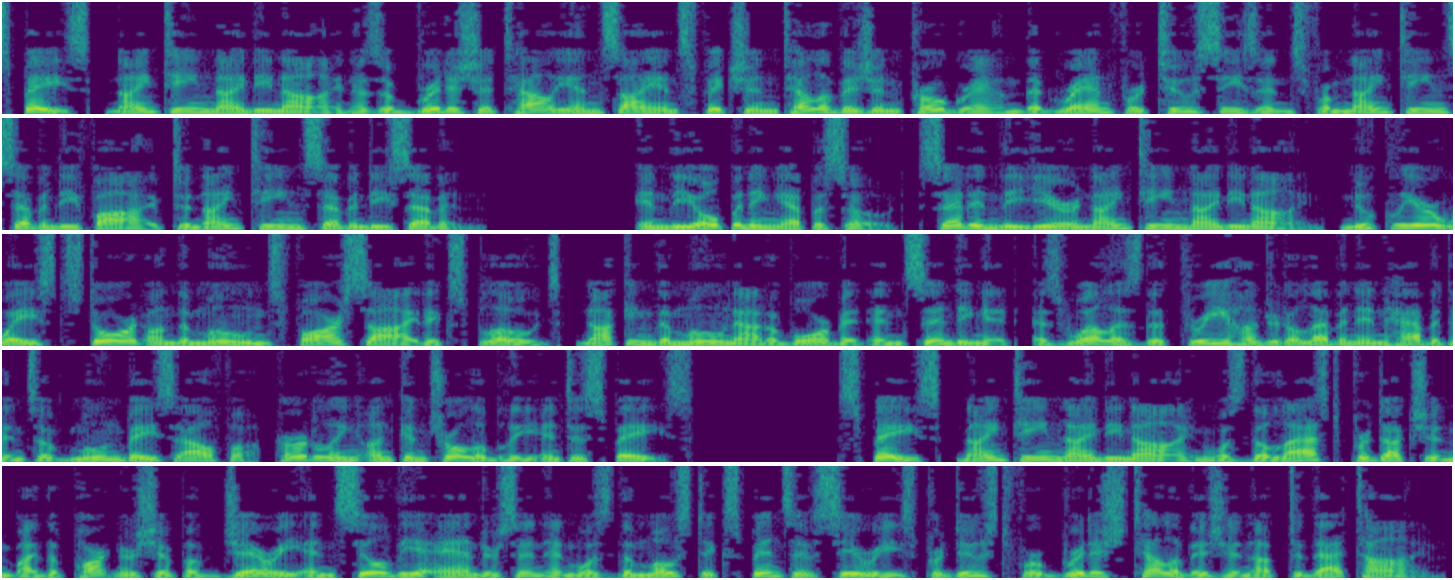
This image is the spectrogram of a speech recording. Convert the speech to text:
Space, 1999 is a British-Italian science fiction television programme that ran for two seasons from 1975 to 1977. In the opening episode, set in the year 1999, nuclear waste stored on the Moon's far side explodes, knocking the Moon out of orbit and sending it, as well as the 311 inhabitants of Moonbase Alpha, hurtling uncontrollably into space. Space, 1999 was the last production by the partnership of Gerry and Sylvia Anderson and was the most expensive series produced for British television up to that time.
